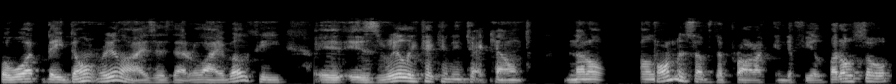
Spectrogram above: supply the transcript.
But what they don't realize is that reliability is, is really taken into account not only performance of the product in the field, but also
